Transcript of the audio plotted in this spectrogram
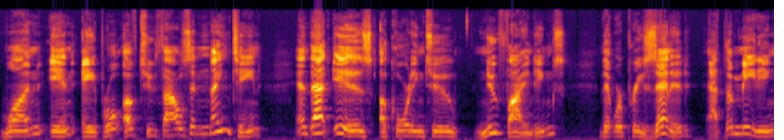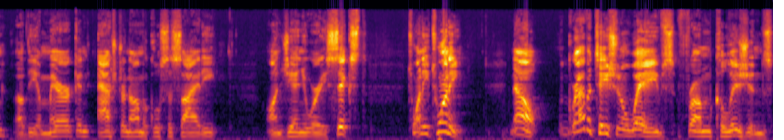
one in April of 2019, and that is according to new findings that were presented at the meeting of the American Astronomical Society on January 6th, 2020. Now, gravitational waves from collisions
